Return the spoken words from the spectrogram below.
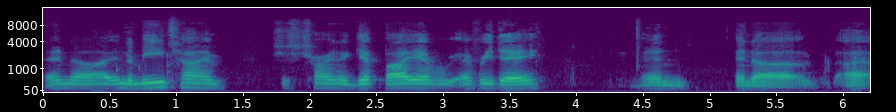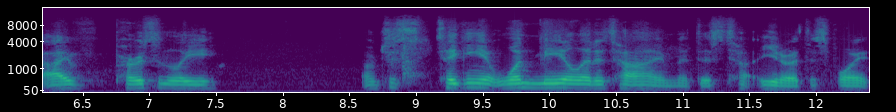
and uh, in the meantime, just trying to get by every every day, and and uh, I, I've personally. I'm just taking it one meal at a time at this time, you know, at this point,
